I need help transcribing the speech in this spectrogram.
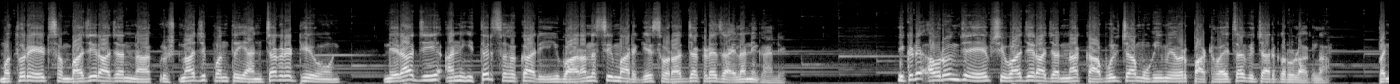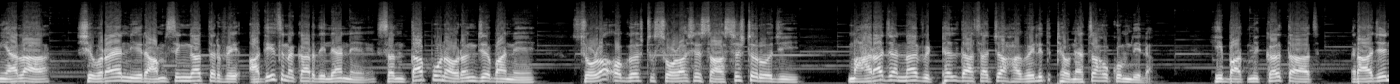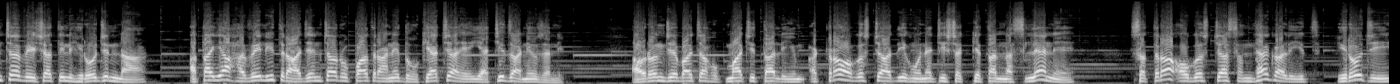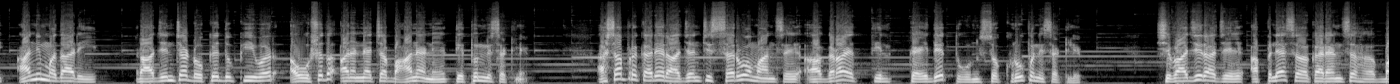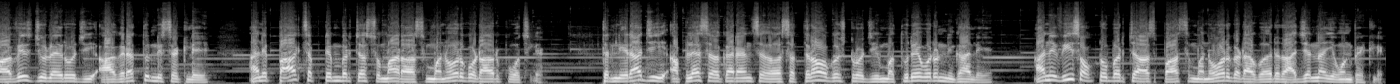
मथुरेत संभाजीराजांना कृष्णाजी पंत यांच्याकडे ठेवून निराजी आणि इतर सहकारी वाराणसी मार्गे स्वराज्याकडे जायला निघाले. इकडे औरंगजेब शिवाजीराजांना काबूलच्या मोहिमेवर पाठवायचा विचार करू लागला. पण याला शिवरायांनी रामसिंगातर्फे आधीच नकार दिल्याने संतापून औरंगजेबाने सोळा ऑगस्ट सोळाशे सहासष्ट रोजी महाराजांना विठ्ठलदासाच्या हवेलीत ठेवण्याचा हुकूम दिला. ही बातमी कळताच राजेंच्या वेशातील हिरोजींना आता या हवेलीत राजेंच्या रूपात राहणे धोक्याचे आहे याची जाणीव झाली. औरंगजेबाच्या हुकमाची तालीम अठरा ऑगस्टच्या आधी होण्याची शक्यता नसल्याने सतरा ऑगस्टच्या संध्याकाळीच हिरोजी आणि मदारी राजेंच्या डोकेदुखीवर औषध आणण्याच्या बहाण्याने तेथून निसटले. अशा प्रकारे राजांची सर्व माणसे आग्रा येथील कैदेतून सुखरूप निसटली. शिवाजीराजे आपल्या सहकाऱ्यांसह बावीस जुलै रोजी आग्र्यातून निसटले आणि पाच सप्टेंबरच्या सुमारास मनोहरगडावर पोहोचले. तर निराजी आपल्या सहकाऱ्यांसह सतरा ऑगस्ट रोजी मथुरेवरून निघाले आणि वीस ऑक्टोबरच्या आसपास मनोहरगडावर राजांना येऊन भेटले.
